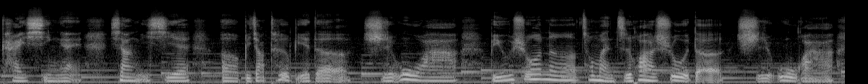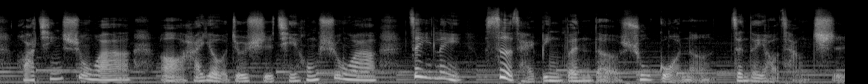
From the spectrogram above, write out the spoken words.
开心哎，像一些呃比较特别的食物啊，比如说呢，充满植化素的食物啊，花青素啊，哦，还有就是茄红素啊这一类色彩缤纷的蔬果呢，真的要常吃，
